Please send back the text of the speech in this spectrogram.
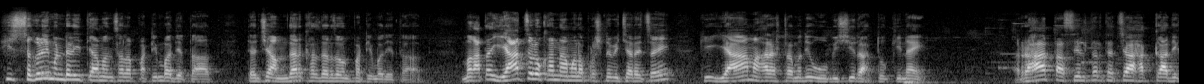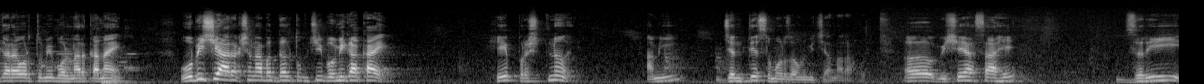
ही सगळी मंडळी त्या माणसाला पाठिंबा देतात. त्यांचे आमदार खासदार जाऊन पाठिंबा देतात. मग आता याच लोकांना आम्हाला प्रश्न विचारायचा आहे की या महाराष्ट्रामध्ये ओबीसी राहतो की नाही? राहत असेल तर त्याच्या हक्क अधिकारावर तुम्ही बोलणार का नाही? ओबीसी आरक्षणाबद्दल तुमची भूमिका काय? हे प्रश्न आम्ही जनतेसमोर जाऊन विचारणार आहोत. विषय असा आहे जरी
